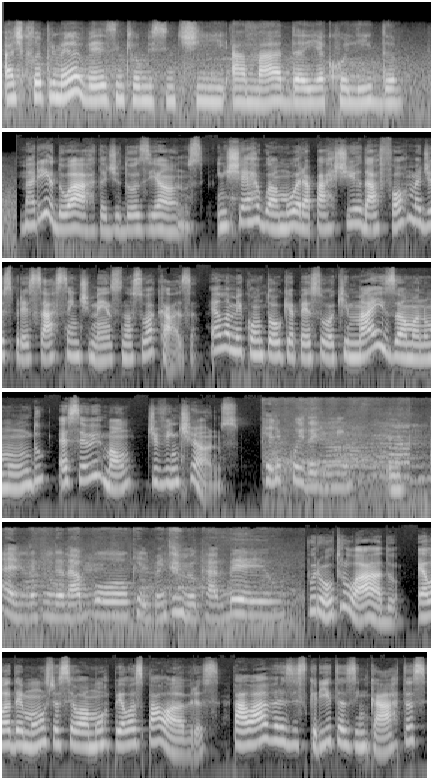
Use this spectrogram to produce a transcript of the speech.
Acho que foi a primeira vez assim que eu me senti amada e acolhida Maria Eduarda, de 12 anos, enxerga o amor a partir da forma de expressar sentimentos na sua casa. Ela me contou que a pessoa que mais ama no mundo é seu irmão, de 20 anos. Ele cuida de mim. Ele, é, ele dá comida na boca, ele penteia meu cabelo. Por outro lado, ela demonstra seu amor pelas palavras. Palavras escritas em cartas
